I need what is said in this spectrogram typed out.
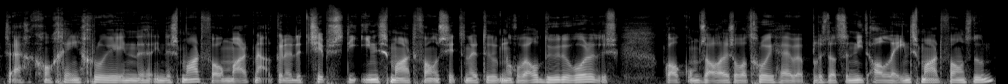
Dus eigenlijk gewoon geen groei in de, in de smartphone-markt. Nou, kunnen de chips die in smartphones zitten natuurlijk nog wel duurder worden. Dus Qualcomm zal heus wel wat groei hebben. Plus dat ze niet alleen smartphones doen.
